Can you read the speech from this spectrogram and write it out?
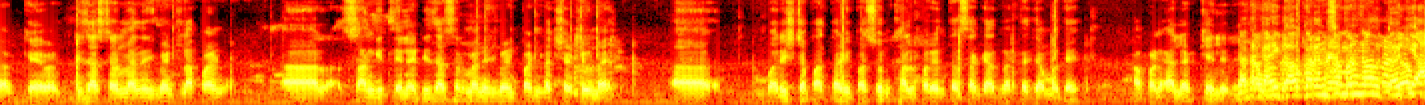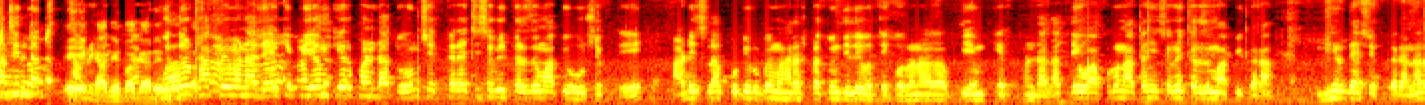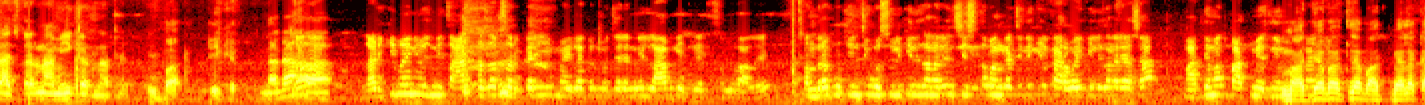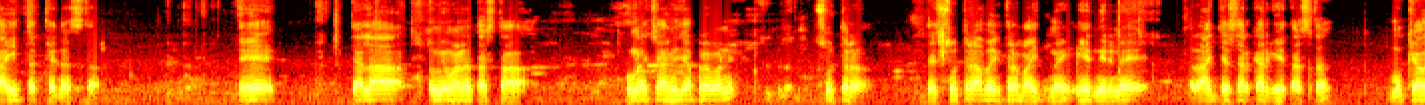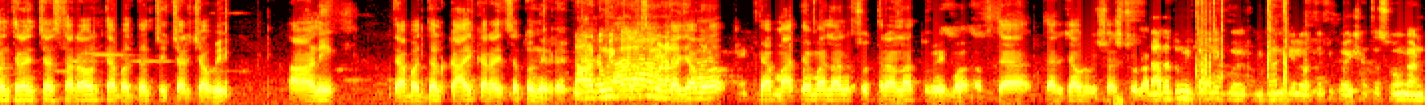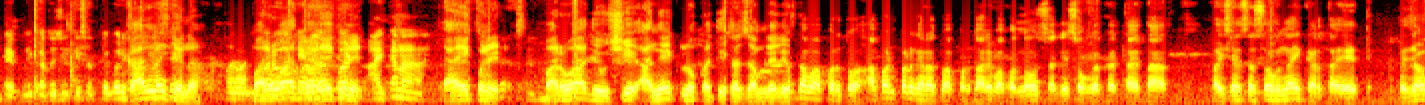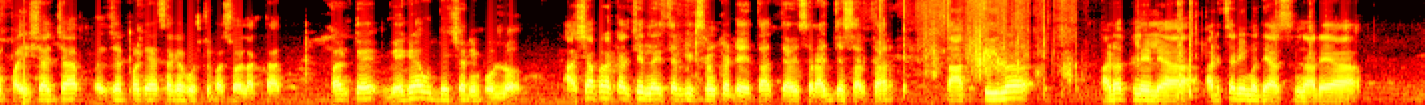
डिझास्टर मॅनेजमेंटला पण सांगितलेलं आहे. डिझास्टर मॅनेजमेंट पण लक्ष ठेवून आहे. वरिष्ठ पातळीपासून खालपर्यंत सगळ्यांना त्याच्यामध्ये आपण अलर्ट केलेले काही गावकऱ्यांचं म्हणणं होतं की अजित दादा एकाने बघा रे उद्धव ठाकरे म्हणाले की पीएम केअर फंडातून शेतकऱ्याची सगळी कर्जमाफी होऊ शकते. अडीच लाख कोटी रुपये महाराष्ट्रातून दिले होते कोरोना पीएम केअर फंडाला. ते वापरून आता ही सगळी कर्जमाफी करा. धीर द्या शेतकऱ्यांना राजकारण आम्ही करणार नाही. बर ठीक आहे. दादा अ, लाडकी बहीण योजनेचा आठ हजार सरकारी महिला कर्मचाऱ्यांनी लाभ घेतल्याचं समोर आलंय. पंधरा कोटींची वसुली केली जाणार आहे आणि शिस्तभंगाची देखील कारवाई केली जाणार आहे अशा माध्यमात बातमी आहेत. नेमकं काय- माध्यमातल्या बातम्याला काही तथ्य नसतं. ते त्याला तुम्ही म्हणत असता कुणाच्या ह्याच्याप्रमाणे? सूत्र. ते सूत्र एकतर माहीत नाही. हे निर्णय राज्य सरकार घेत असतं. मुख्यमंत्र्यांच्या स्तरावर त्याबद्दलची चर्चा होईल आणि त्याबद्दल काय करायचं तो निर्णय. घेईल. दादा तुम्ही काल असं म्हणाला त्याच्यामुळं त्या माध्यमाला सूत्राला तुम्ही त्याच्यावर विश्वास ठेवू नका. दादा तुम्ही काल एक विधान केलं होतं की पैशाचं सोंग आणता येत नाही. कदाचित ती सत्य परिस्थिती काल नाही. केलं. परवा एक मिनिट. ऐका ना. एक मिनिट. परवा दिवशी अनेक लोक तिथं जमलेली वापरतो आपण पण घरात वापरतो. अरे बाबा नो सगळी सोंग करता येतात. पैशाचं सोंग नाही करता येत. त्याच्यावर पैशाच्या बजेटमध्ये या सगळ्या गोष्टी बसवाव्या लागतात. पण ते वेगळ्या उद्देशाने बोललो. अशा प्रकारची नैसर्गिक संकट येतात त्यावेळेस राज्य सरकार ताकदीनं अडकलेल्या अडचणीमध्ये असणाऱ्या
